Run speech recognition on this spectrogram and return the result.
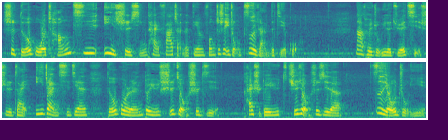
是德国长期意识形态发展的巅峰，这是一种自然的结果。纳粹主义的崛起是在一战期间，德国人对于十九世纪开始对于十九世纪的自由主义。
